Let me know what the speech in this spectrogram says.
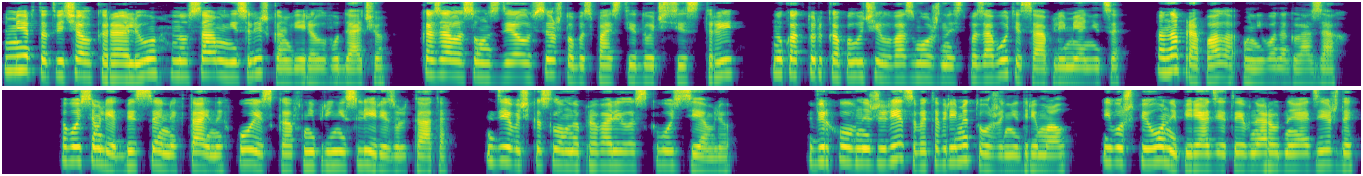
Мерт отвечал королю, но сам не слишком верил в удачу. Казалось, он сделал все, чтобы спасти дочь сестры, но как только получил возможность позаботиться о племяннице, она пропала у него на глазах. Восемь лет бесцельных тайных поисков не принесли результата. Девочка словно провалилась сквозь землю. Верховный жрец в это время тоже не дремал. Его шпионы, переодетые в народные одежды,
